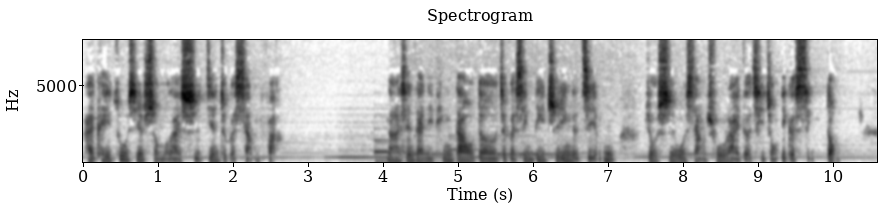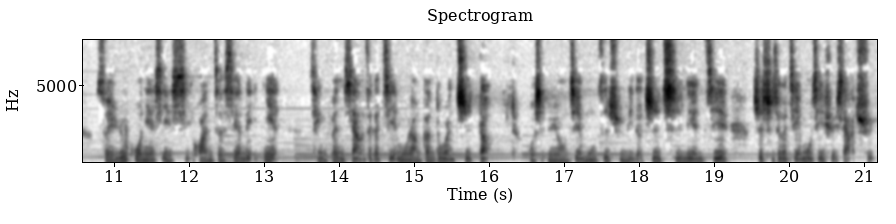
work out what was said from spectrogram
还可以做些什么来实践这个想法。那现在你听到的这个心地之音的节目，就是我想出来的其中一个行动。所以，如果你也喜欢这些理念，请分享这个节目，让更多人知道，或是运用节目资讯里的支持连接，支持这个节目继续下去。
